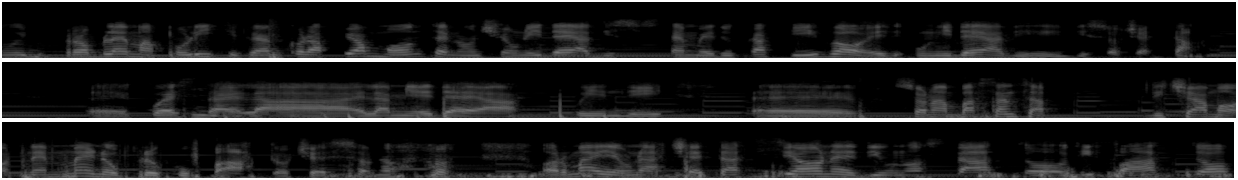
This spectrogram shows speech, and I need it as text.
il problema politico è ancora più a monte, non c'è un'idea di sistema educativo e un'idea di, di società. Eh, questa è la, è la, mia idea, quindi eh, sono abbastanza diciamo nemmeno preoccupato, cioè sono ormai è un'accettazione di uno stato di fatto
